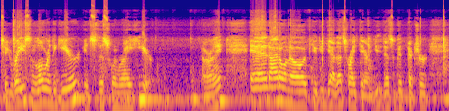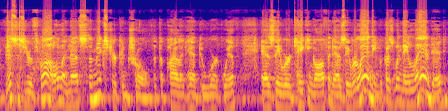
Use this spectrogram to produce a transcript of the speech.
to raise and lower the gear? It's this one right here. All right. And I don't know if you could, yeah, that's right there. You, that's a good picture. This is your throttle, and that's the mixture control that the pilot had to work with as they were taking off and as they were landing. Because when they landed,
